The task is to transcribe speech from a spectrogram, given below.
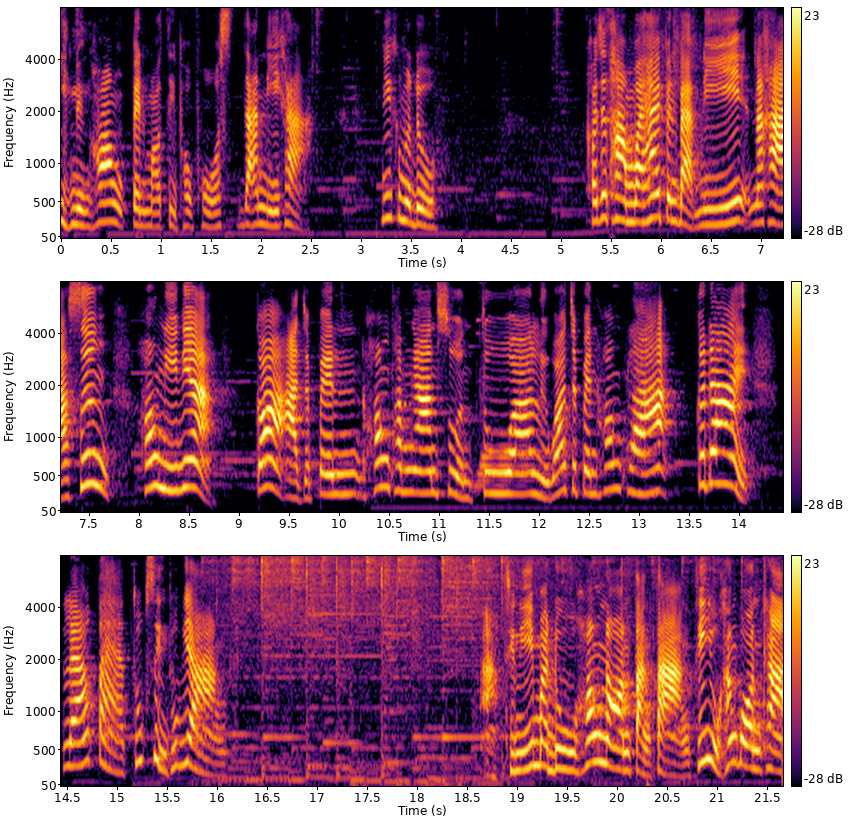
อีกหนึ่งห้องเป็น multi purpose ด้านนี้ค่ะ นี่คือมาดู เขาจะทำไว้ให้เป็นแบบนี้นะคะ ซึ่งห้องนี้เนี่ยก็อาจจะเป็นห้องทำงานส่วนตัวหรือว่าจะเป็นห้องพระก็ได้ แล้วแต่ทุกสิ่งทุกอย่างอะทีนี้มาดูห้องนอนต่างๆ ที่อยู่ข้างบนค่ะ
